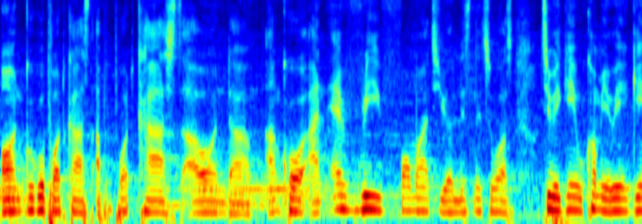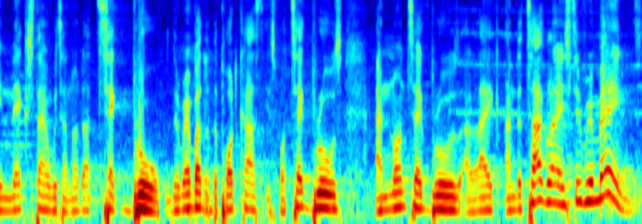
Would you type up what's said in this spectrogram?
on Google Podcast, Apple Podcast, on um, Anchor, and every format you are listening to us. Till again, we'll come your way again next time with another tech bro. Remember that the podcast is for tech bros and non tech bros alike. And the tagline still remains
